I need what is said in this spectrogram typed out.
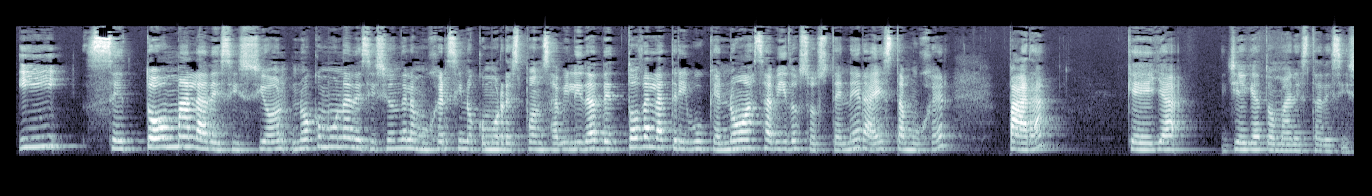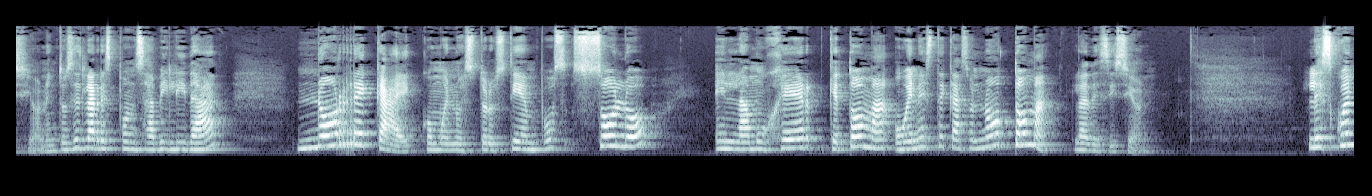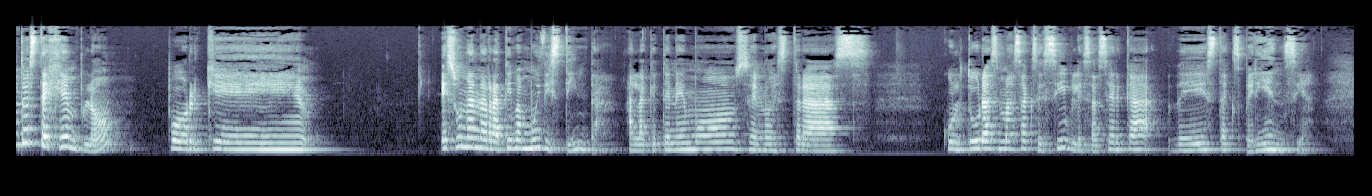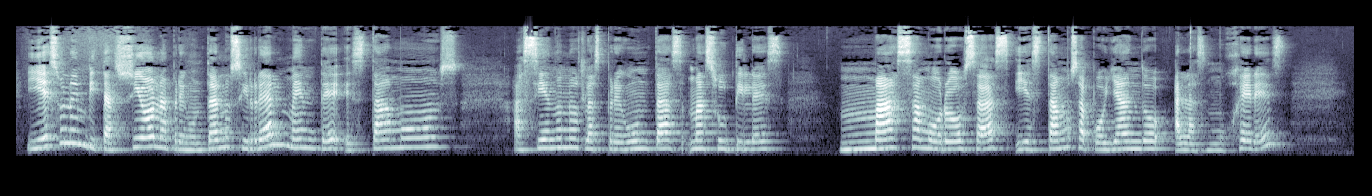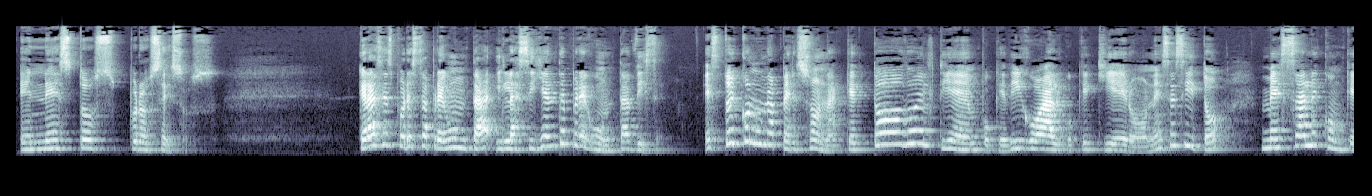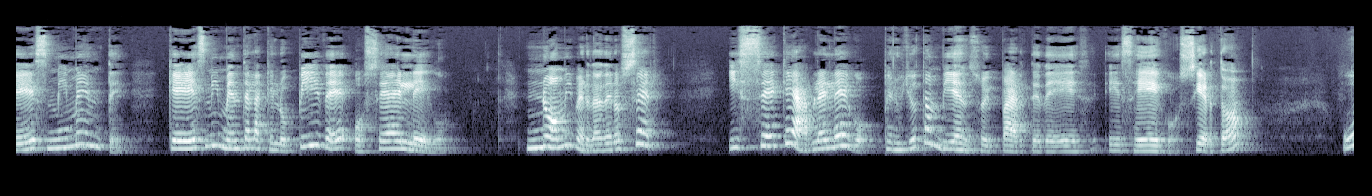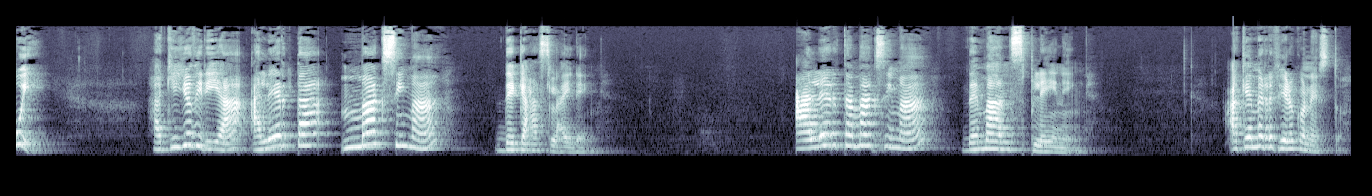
y se toma la decisión no como una decisión de la mujer, sino como responsabilidad de toda la tribu que no ha sabido sostener a esta mujer para que ella llegue a tomar esta decisión. Entonces la responsabilidad no recae, como en nuestros tiempos, solo en la mujer que toma, o en este caso, no toma la decisión. Les cuento este ejemplo porque es una narrativa muy distinta a la que tenemos en nuestras culturas más accesibles acerca de esta experiencia. Y es una invitación a preguntarnos si realmente estamos haciéndonos las preguntas más útiles, más amorosas y estamos apoyando a las mujeres en estos procesos. Gracias por esta pregunta y la siguiente pregunta dice, estoy con una persona que todo el tiempo que digo algo que quiero o necesito, me sale con que es mi mente, que es mi mente la que lo pide o sea el ego, no mi verdadero ser. Y sé que habla el ego, pero yo también soy parte de ese ego, ¿cierto? Uy, aquí yo diría alerta máxima de gaslighting. Alerta máxima de mansplaining. ¿A qué me refiero con esto?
